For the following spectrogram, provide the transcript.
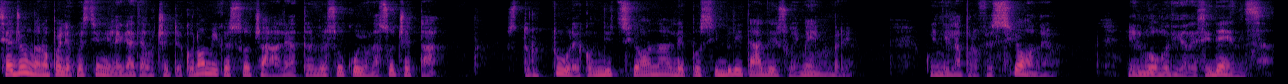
Si aggiungono poi le questioni legate al ceto economico e sociale attraverso cui una società struttura e condiziona le possibilità dei suoi membri, quindi la professione, il luogo di residenza,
